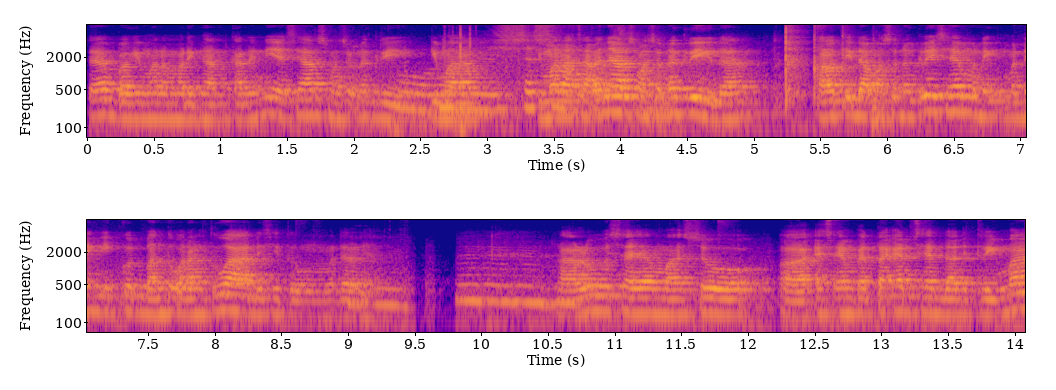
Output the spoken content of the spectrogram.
saya bagaimana meringankan ini ya saya harus masuk negeri. Gimana gimana sesuatu. caranya harus masuk negeri gitu kan. Kalau tidak masuk negeri saya mending mending ikut bantu orang tua di situ modelnya. Lalu saya masuk eh, SMPTN saya tidak diterima.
